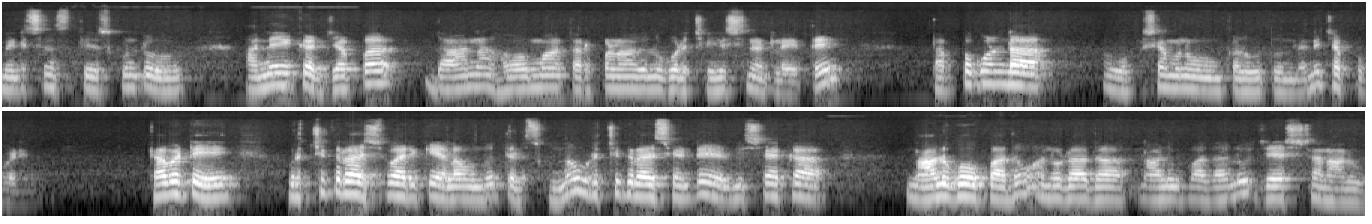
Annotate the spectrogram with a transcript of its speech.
మెడిసిన్స్ తీసుకుంటూ అనేక జప దాన హోమ తర్పణాదులు కూడా చేసినట్లయితే తప్పకుండా ఉపశమనం కలుగుతుందని చెప్పబడింది. కాబట్టి వృశ్చిక రాశి వారికి ఎలా ఉందో తెలుసుకుందాం. వృశ్చిక రాశి అంటే విశాఖ నాలుగో పాదం అనురాధ నాలుగు పాదాలు జ్యేష్ఠ నాలుగు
